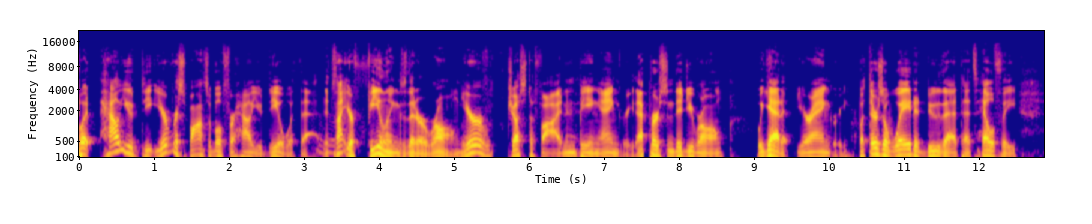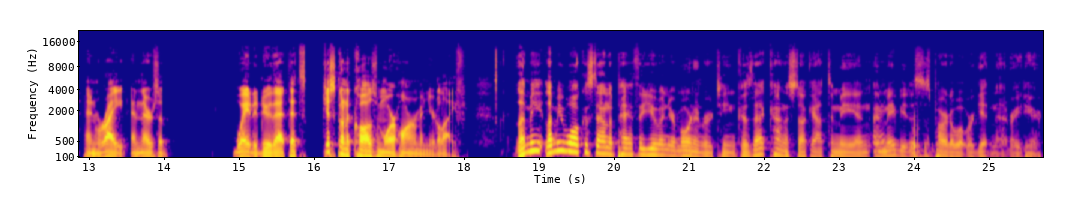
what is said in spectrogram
But how you de- you're responsible for how you deal with that. It's not mm-hmm. your feelings that are wrong. Mm-hmm. You're justified in being angry. That person did you wrong. We get it. You're angry. But there's a way to do that that's healthy and right. And there's a way to do that that's just going to cause more harm in your life. Let me let me walk us down the path of you and your morning routine because that kind of stuck out to me, and, and maybe this is part of what we're getting at right here.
